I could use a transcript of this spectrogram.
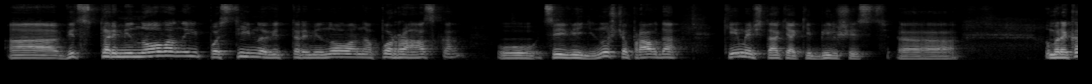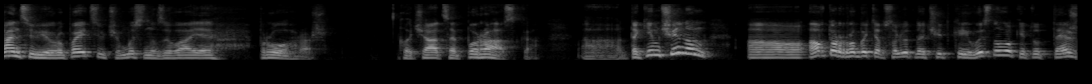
а, відтермінований, постійно відтермінована поразка у цій війні. Ну, щоправда, Кіміч, так як і більшість е, американців, європейців, чомусь називає програш. Хоча це поразка. Таким чином, автор робить абсолютно чіткий висновок, і тут теж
